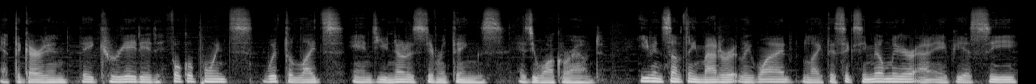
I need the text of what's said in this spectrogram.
at the garden. They created focal points with the lights and you notice different things as you walk around. Even something moderately wide like the 60mm on APS-C.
